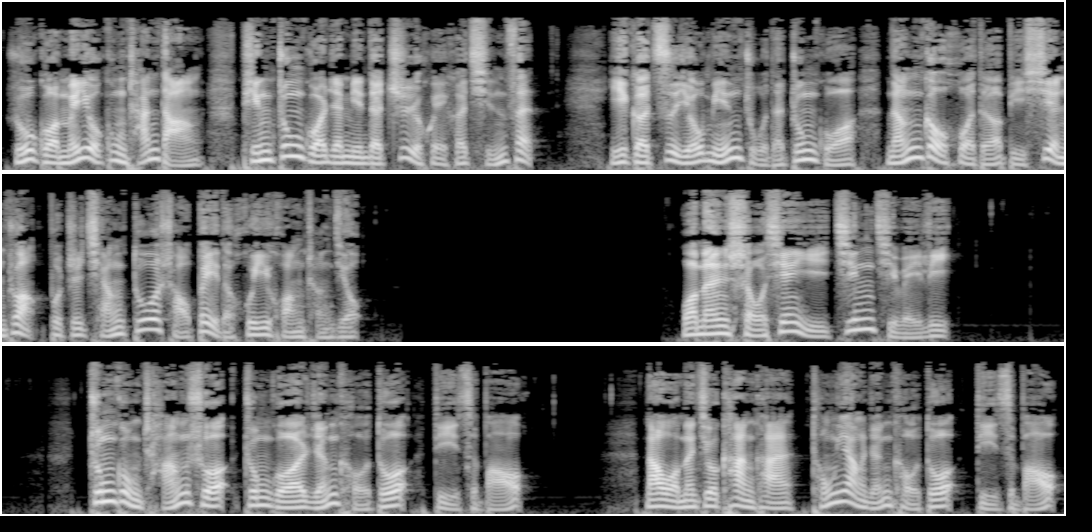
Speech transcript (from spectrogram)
如果没有共产党，凭中国人民的智慧和勤奋。一个自由民主的中国能够获得比现状不知强多少倍的辉煌成就。我们首先以经济为例。中共常说中国人口多底子薄，那我们就看看同样人口多底子薄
